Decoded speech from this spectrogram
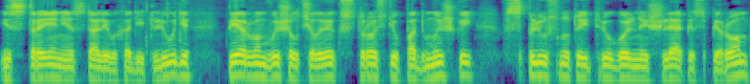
Из строения стали выходить люди. Первым вышел человек с тростью под мышкой, в сплюснутой треугольной шляпе с пером,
